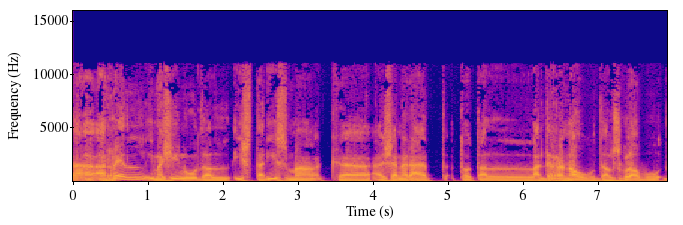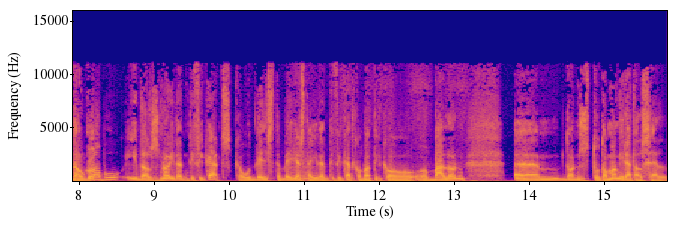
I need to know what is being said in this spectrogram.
arrel, imagino, del histerisme que ha generat tot el renou dels globo, del globo i dels no identificats, que un d'ells també ja està identificat com a Pico Ballon, eh, doncs tothom ha mirat al cel.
